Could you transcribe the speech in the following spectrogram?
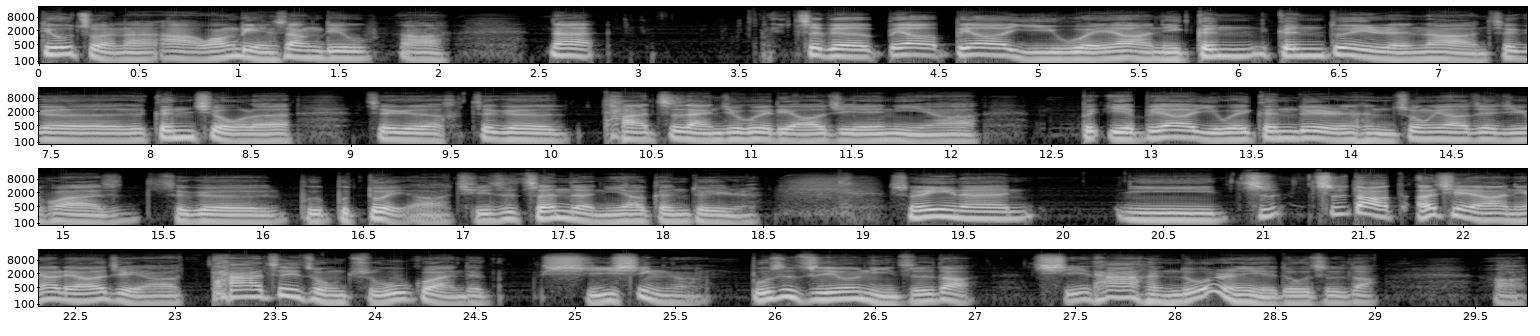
丢准了啊，往脸上丢啊。那这个不要不要以为啊，你跟跟对人啊，这个跟久了，这个这个他自然就会了解你啊。不也不要以为跟对人很重要，这句话这个不不对啊。其实真的你要跟对人，所以呢。你知知道，而且啊，你要了解啊，他这种主管的习性啊，不是只有你知道，其他很多人也都知道啊。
